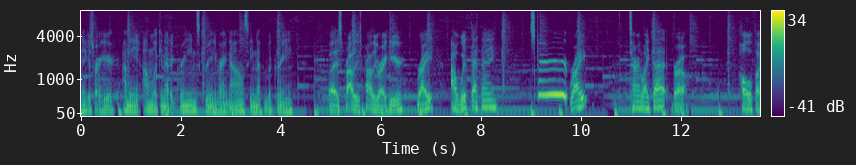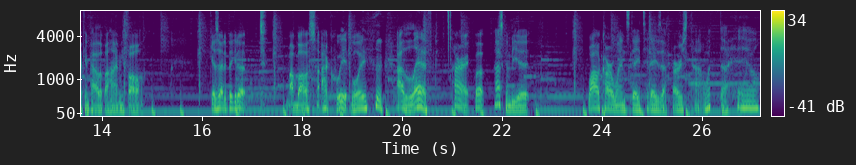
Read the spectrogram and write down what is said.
Think it's right here. I mean, I'm looking at a green screen right now. I don't see nothing but green. But it's probably it's probably right here, right? I whip that thing, skirt, right? Turn like that, bro. Whole fucking pallet behind me fall. Guess who had to pick it up? My boss. I quit, boy. I left. All right, well, that's gonna be it. Wildcard Wednesday. Today's the first time. What the hell?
